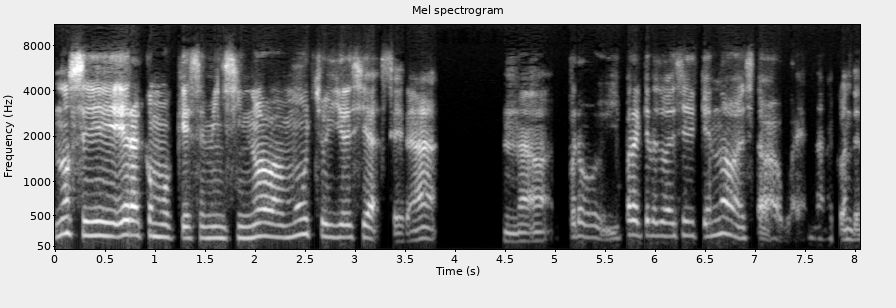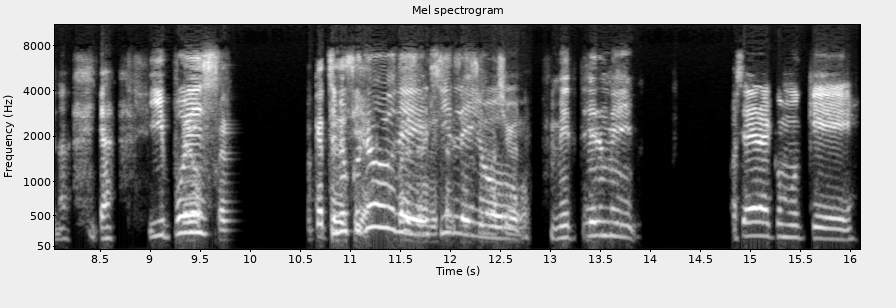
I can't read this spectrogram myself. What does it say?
no sé, era como que se me insinuaba mucho y yo decía, ¿será? No, pero ¿y para qué les voy a decir que no? Estaba buena la condenada. Ya. Y Pero- pues pero, ¿qué te se me ocurrió ¿Cuáles de decirle o meterme, o sea, era como que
